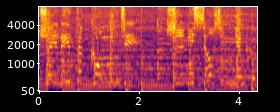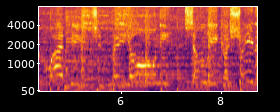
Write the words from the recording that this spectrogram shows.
水里的空气是你小心眼和坏脾气。没有你，想离开水的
